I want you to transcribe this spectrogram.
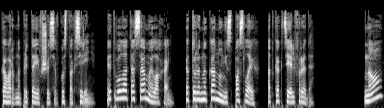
коварно притаившуюся в кустах сирени. Это была та самая лохань, которая накануне спасла их от когтей Альфреда. Но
